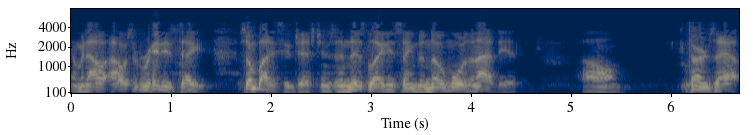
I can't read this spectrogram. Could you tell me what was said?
I mean, I, I was ready to take somebody's suggestions, and this lady seemed to know more than I did. Um, turns out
